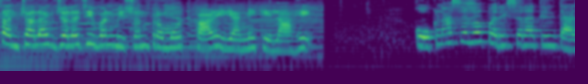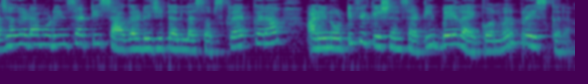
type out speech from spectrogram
संचालक जलजीवन मिशन प्रमोद काळे यांनी केलं आहे. कोकणासह परिसरातील ताज्या घडामोडींसाठी सागर डिजिटलला सबस्क्राईब करा आणि नोटिफिकेशनसाठी बेल आयकॉनवर प्रेस करा.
